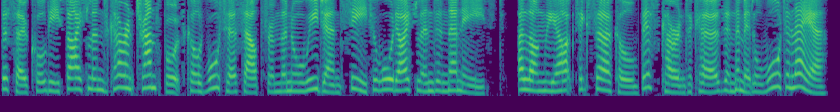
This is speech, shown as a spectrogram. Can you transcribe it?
The so-called East Iceland Current transports cold water south from the Norwegian Sea toward Iceland and then east. Along the Arctic Circle, this current occurs in the middle water layer.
